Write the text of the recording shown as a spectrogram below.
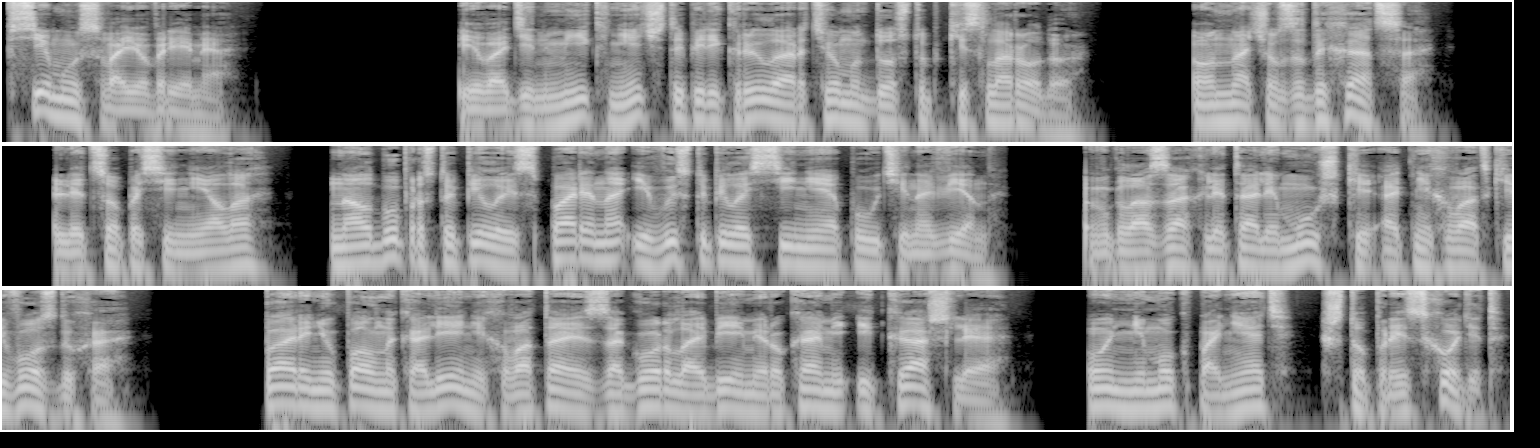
Всему свое время». И в один миг нечто перекрыло Артему доступ к кислороду. Он начал задыхаться. Лицо посинело, на лбу проступила испарина и выступила синяя паутина вен. В глазах летали мушки от нехватки воздуха. Парень упал на колени, хватаясь за горло обеими руками и кашляя. Он не мог понять, что происходит.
